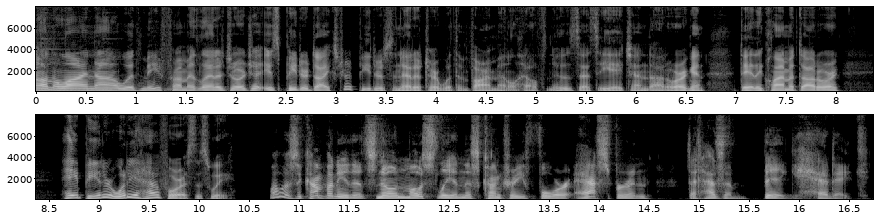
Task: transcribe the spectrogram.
On the line now with me from Atlanta, Georgia, is Peter Dykstra. Peter's an editor with Environmental Health News. That's ehn.org and dailyclimate.org. Hey, Peter, what do you have for us this week? Well, there's a company that's known mostly in this country for aspirin that has a big headache.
